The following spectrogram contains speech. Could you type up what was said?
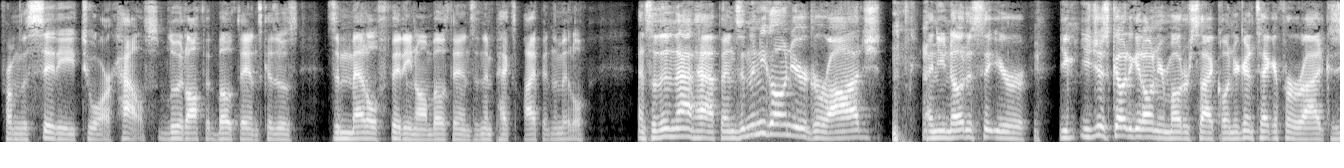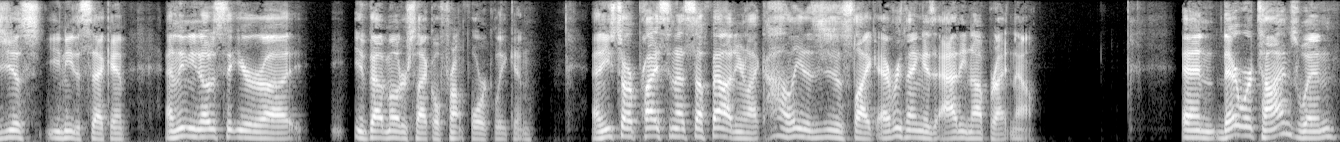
from the city to our house. Blew it off at both ends because it was, it was a metal fitting on both ends and then PEX pipe in the middle. And so then that happens, and then you go into your garage and you notice that you're you, you just go to get on your motorcycle and you're going to take it for a ride because you just you need a second, and then you notice that you're uh, you've got a motorcycle front fork leaking, and you start pricing that stuff out, and you're like, golly, this is just like everything is adding up right now. And there were times when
